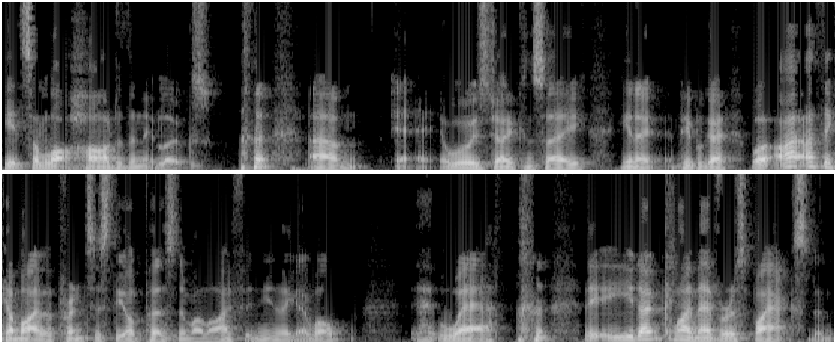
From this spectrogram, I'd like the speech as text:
it's a lot harder than it looks. um, eh, eh, we always joke and say, you know, people go, well, I, I, think I might have apprenticed the odd person in my life, and you know, they go, well, eh, where? you don't climb Everest by accident.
